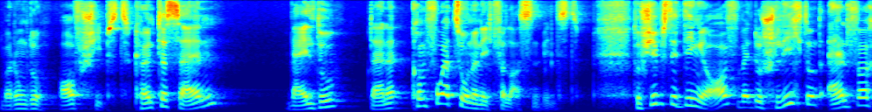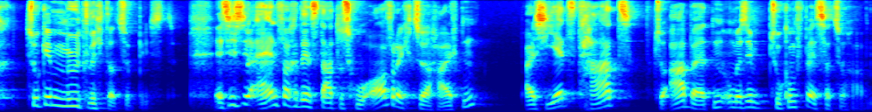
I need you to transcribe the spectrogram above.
warum du aufschiebst, könnte sein, weil du deine Komfortzone nicht verlassen willst. Du schiebst die Dinge auf, weil du schlicht und einfach zu gemütlich dazu bist. Es ist ja einfacher, den Status quo aufrechtzuerhalten, als jetzt hart zu arbeiten, um es in Zukunft besser zu haben.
